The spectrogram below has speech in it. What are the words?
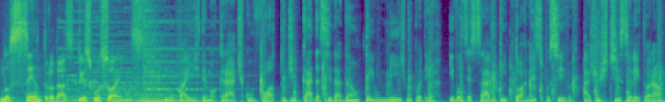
no centro das discussões. Num país democrático, o voto de cada cidadão tem o mesmo poder. E você sabe quem torna isso possível? A Justiça Eleitoral.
